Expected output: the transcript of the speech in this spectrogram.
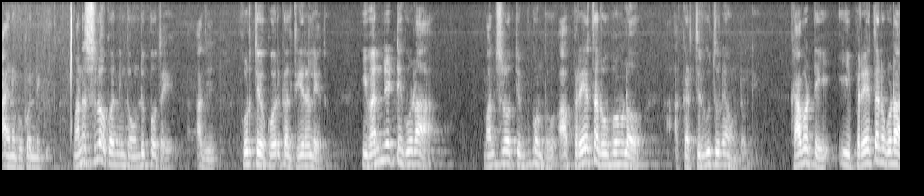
ఆయనకు కొన్ని మనసులో కొన్ని ఇంకా ఉండిపోతాయి. అది పూర్తిగా కోరికలు తీరలేదు. ఇవన్నిటిని కూడా మనసులో తిప్పుకుంటూ ఆ ప్రేత రూపంలో అక్కడ తిరుగుతూనే ఉంటుంది. కాబట్టి ఈ ప్రేతను కూడా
